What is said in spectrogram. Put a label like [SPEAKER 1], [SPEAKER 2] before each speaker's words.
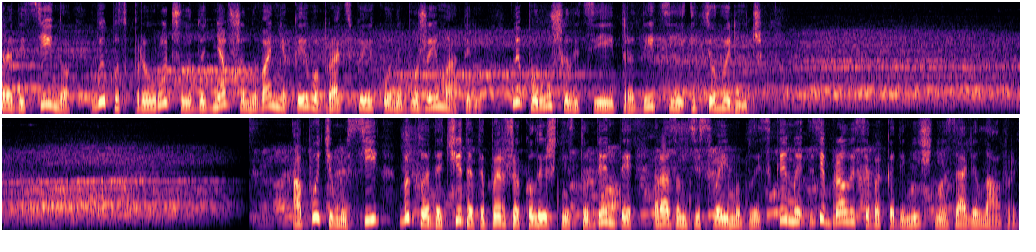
[SPEAKER 1] Традиційно випуск приурочують до дня вшанування Києво-Братської ікони Божої Матері. Не порушили цієї традиції і цьогоріч. А потім усі викладачі та тепер вже колишні студенти разом зі своїми близькими зібралися в академічній залі Лаври.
